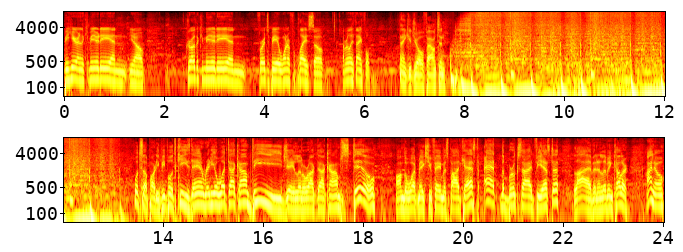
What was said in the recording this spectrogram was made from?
be here in the community, and you know, grow the community, and for it to be a wonderful place. So I'm really thankful. Thank you, Joel Fountain. What's up, party people? It's Keys Dan, RadioWhat.com, DJLittleRock.com. Still on the What Makes You Famous podcast at the Brookside Fiesta, live and in living color. I know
